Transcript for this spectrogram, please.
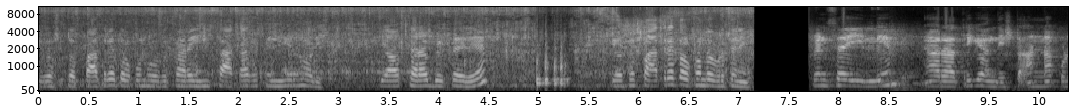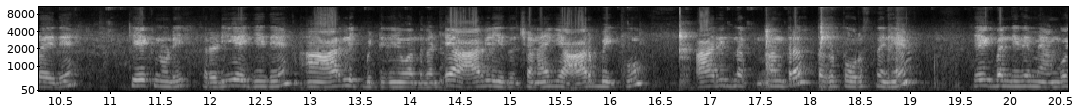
ಇವಷ್ಟು ಪಾತ್ರೆ ತೊಳ್ಕೊಂಡು ಹೋಗ್ಬೇಕಾದ್ರೆ ಹಿಂಗೆ ಸಾಕಾಗುತ್ತೆ ನೀರು ನೋಡಿ. ಯಾವ ಥರ ಬಿಡ್ತಾ ಇದೆ. ಇವತ್ತು ಪಾತ್ರೆ ತೊಳ್ಕೊಂಡು ಹೋಗ್ಬಿಡ್ತೇನೆ. ಫ್ರೆಂಡ್ಸ ಇಲ್ಲಿ ರಾತ್ರಿಗೆ ಒಂದಿಷ್ಟು ಅನ್ನ ಕೂಡ ಇದೆ. ಕೇಕ್ ನೋಡಿ ರೆಡಿಯಾಗಿದೆ ಆರ್ಲಿಕ್ಕೆ ಬಿಟ್ಟಿದ್ದೀನಿ. ಒಂದು ಗಂಟೆ ಆರಲಿ. ಇದು ಚೆನ್ನಾಗಿ ಆರಬೇಕು. ಆರಿದ ನಂತರ ತೆಗೆದು ತೋರಿಸ್ತೇನೆ. ಹೇಗೆ ಬಂದಿದೆ ಮ್ಯಾಂಗೋ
